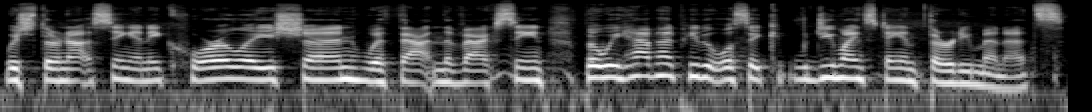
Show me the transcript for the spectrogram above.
which they're not seeing any correlation with that in the vaccine. But we have had people that will say, would you mind staying 30 minutes?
